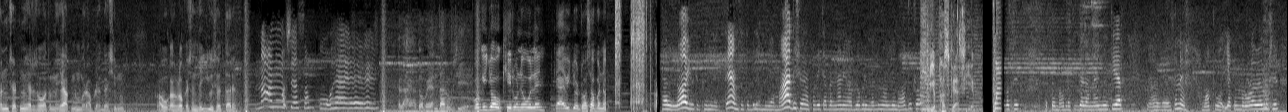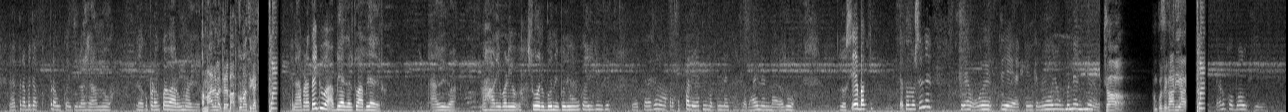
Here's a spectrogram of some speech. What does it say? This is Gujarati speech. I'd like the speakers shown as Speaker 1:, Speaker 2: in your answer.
Speaker 1: સનસેટનું યાર જોવો તમે એક નંબર આપણે અગાશીનું. આવું કાંક લોકેશન થઈ ગયું છે અત્યારે.
Speaker 2: નાનું છે સંકો હે.
Speaker 3: એટલે આ તો ભાઈ અંધારું છે.
Speaker 1: ભોગી જો ખીરું ને એવું લઈને કે આવી જો ઢોસા બનાવ.
Speaker 2: હેલો યુટ્યુબ ફેમિલી કેમ છો? તો આપણે નાની વાર બ્લોગની મંદિરનો લઈને હાજર છો. આપણે કીધા નાઈન ત્યાર છે ને મોટું એક નંબર ઓળાવેલું છે. અત્યારે બધા કપડા ઉકાઈ દેલા છે આમ જોવા કપડા ઉકળવા રૂમમાં છે.
Speaker 3: માલુમ તેરા બાપ કો મત સિખા
Speaker 2: એને આપણે કહી દઉં આબલેઝર તો આબલેઝર આવી ગયો આ હારી બળી સોર બની બધું ઉકાળી ગયું છે. અત્યારે છે ને આપણે સપ્પા એક નંબર પણ નાખ્યા છે. ભાઈ ને મારા જુઓ. જો છે બાકી? એક નંબર છે ને? તે હોય તે કેમ કે ન હોય એવું બને જ નહીં.
Speaker 4: અચ્છા હમકો સિખા રહ્યા
Speaker 2: તડકો બહુ છે.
